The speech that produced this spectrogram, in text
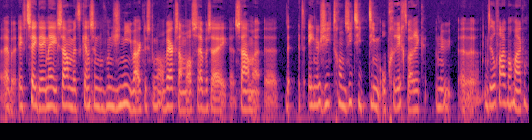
hebben, heeft CDNE samen met Kenniscentrum van Genie... waar ik dus toen al werkzaam was... hebben zij samen het energietransitieteam opgericht... waar ik nu deel van uit mag maken.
